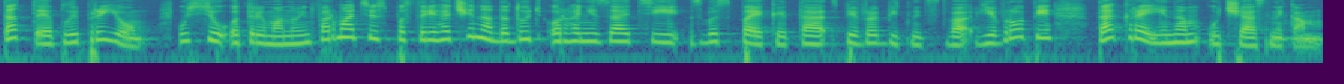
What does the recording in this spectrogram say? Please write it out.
та теплий прийом. Усю отриману інформацію спостерігачі нададуть організації з безпеки та співробітництва в Європі та країнам-учасникам.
